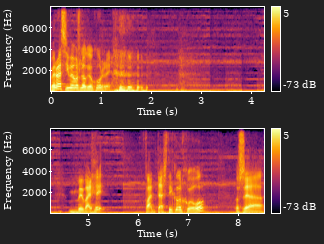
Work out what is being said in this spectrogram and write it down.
Pero así vemos lo que ocurre. me parece fantástico el juego. O sea...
